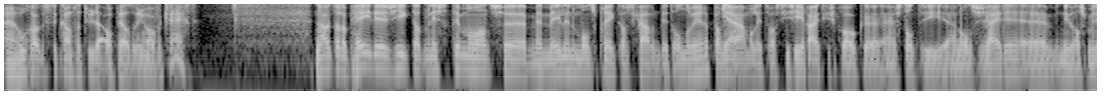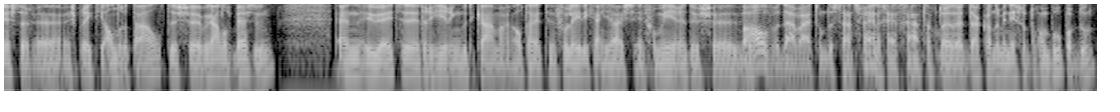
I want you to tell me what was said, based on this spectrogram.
Uh, hoe groot is de kans dat u daar opheldering over krijgt? Nou, tot op heden zie ik dat minister Timmermans uh, met mail in de mond spreekt... als het gaat om dit onderwerp. Als ja. Kamerlid was hij zeer uitgesproken en stond hij aan onze zijde. Uh, nu als minister uh, spreekt hij andere taal. Dus we gaan ons best doen. En u weet, de regering moet de Kamer altijd volledig en juist informeren. Dus, Behalve daar waar het om de staatsveiligheid gaat. Toch? Daar, daar, kan de minister toch een beroep op doen?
